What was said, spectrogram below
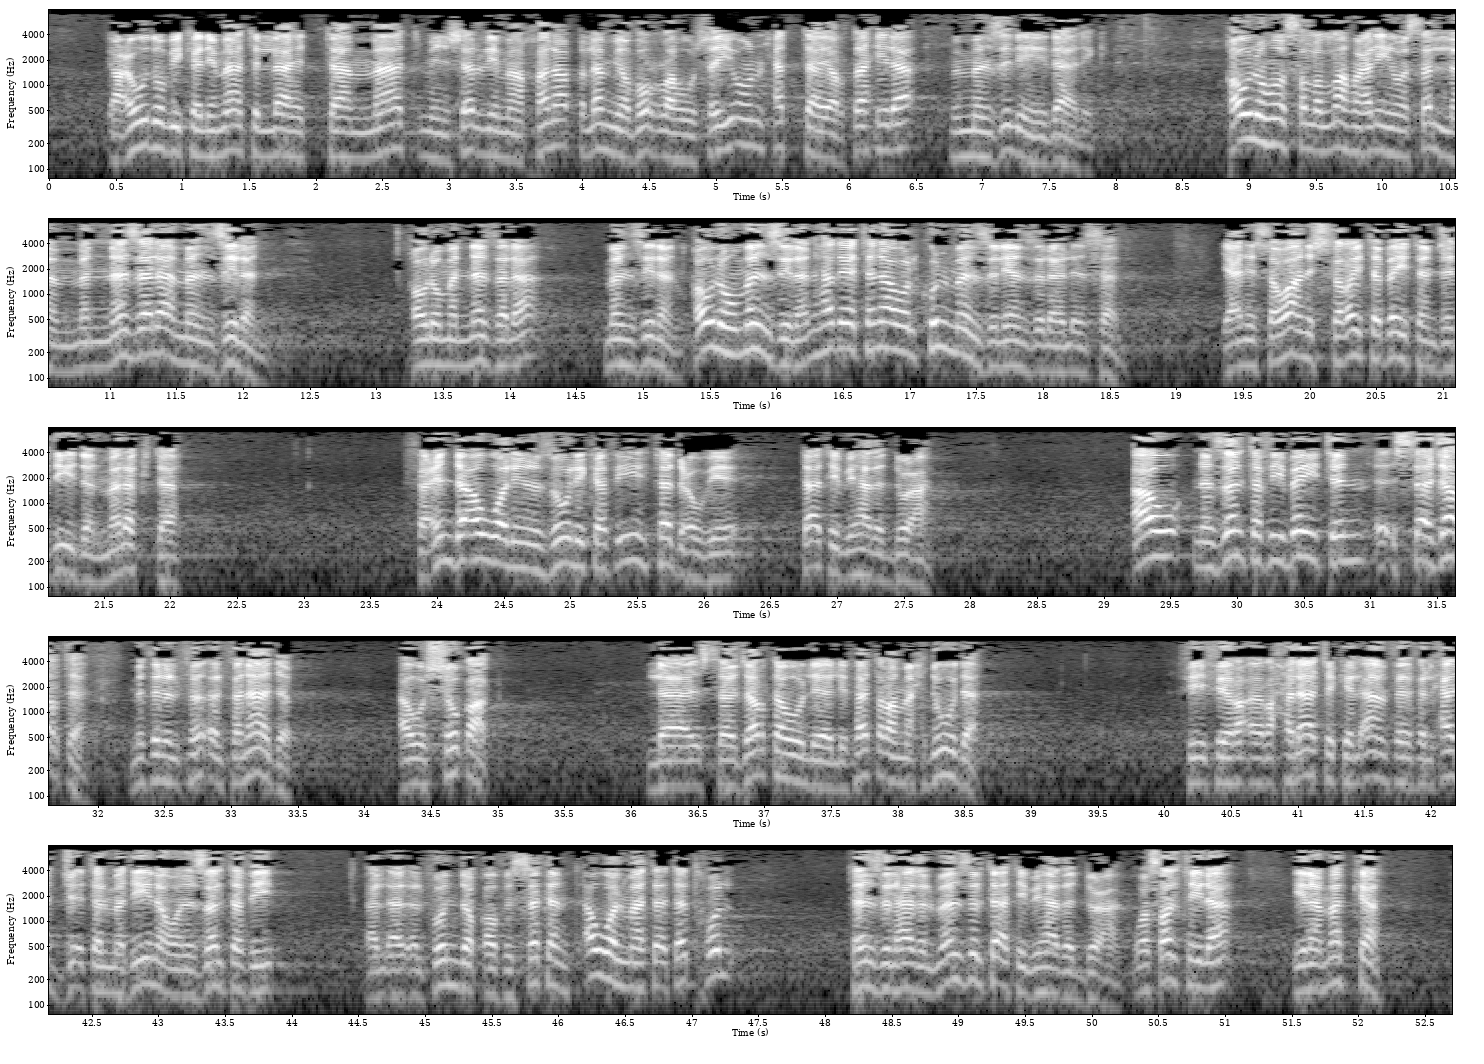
أعوذ بكلمات الله التامات من شر ما خلق لم يضره شيء حتى يرتحل من منزله ذلك. قوله صلى الله عليه وسلم من نزل منزلا. قول من نزل منزلا. قوله منزلا هذا يتناول كل منزل ينزله الإنسان. يعني سواء اشتريت بيتا جديدا ملكته فعند أول نزولك فيه تدعو تأتي بهذا الدعاء. أو نزلت في بيت استأجرته مثل الفنادق أو الشقق. استأجرته لفترة محدودة. في في رحلاتك الآن في الحج جئت المدينة ونزلت في الفندق أو في السكن أول ما تدخل تنزل هذا المنزل تأتي بهذا الدعاء. وصلت إلى إلى مكة.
